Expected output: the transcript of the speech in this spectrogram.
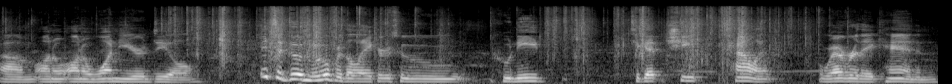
um, on a, on a one year deal. It's a good move for the Lakers who who need to get cheap talent wherever they can, and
